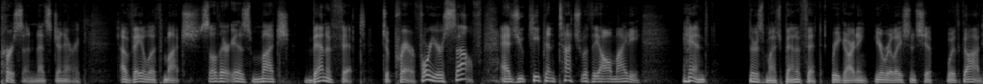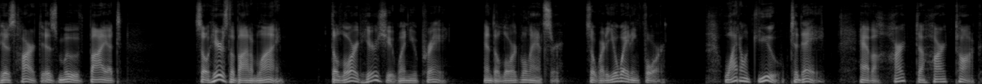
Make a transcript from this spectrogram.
person, that's generic, availeth much. So there is much benefit to prayer for yourself as you keep in touch with the Almighty. And there's much benefit regarding your relationship with God. His heart is moved by it. So here's the bottom line the Lord hears you when you pray, and the Lord will answer. So what are you waiting for? Why don't you today have a heart to heart talk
